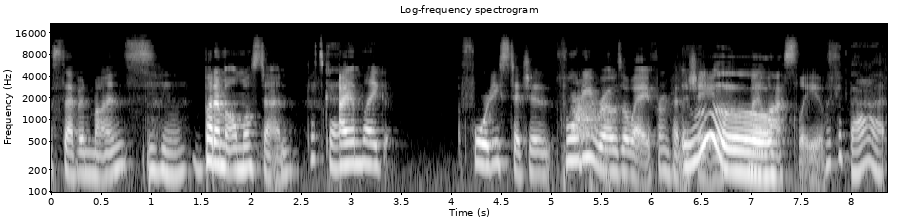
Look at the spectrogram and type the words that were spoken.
seven months, but I'm almost done. That's good. I am like 40 stitches, 40 rows away from finishing my last sleeve. Look at that.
